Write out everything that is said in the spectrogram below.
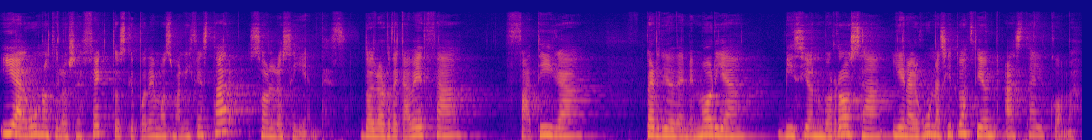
y algunos de los efectos que podemos manifestar son los siguientes. Dolor de cabeza, fatiga, pérdida de memoria, visión borrosa y en alguna situación hasta el coma.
